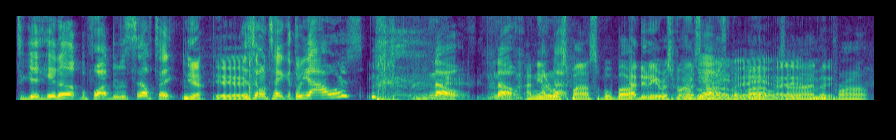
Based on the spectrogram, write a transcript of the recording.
to get hit up before I do the self tape. yeah, yeah, yeah. It's gonna take three hours? no, no. I need I'm a not- responsible bar. I do need a responsible Yeah. responsible barber. bar Yeah, with I- time and prompt.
